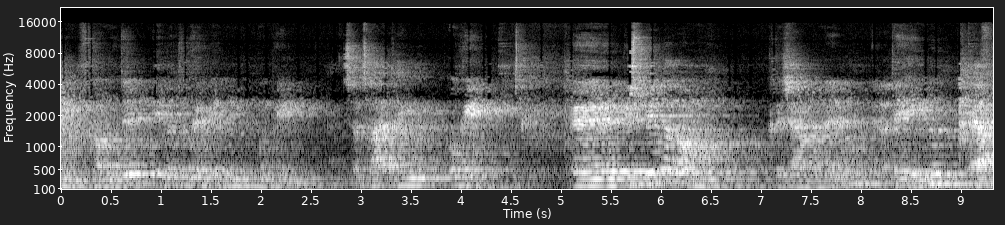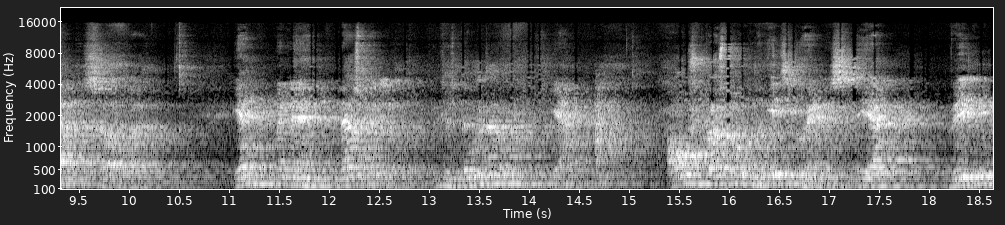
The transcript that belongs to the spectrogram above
vinde en model, eller du kan vinde nogle penge. Så tager jeg pengene. Okay. Øh, vi spiller om Cristiano Ronaldo, eller det er emnet. Ja. Så øh, ja, men øh, lad os spille. Det bliver spændende. Ja. Og spørgsmål nummer 1 til Johannes, det er, hvilken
